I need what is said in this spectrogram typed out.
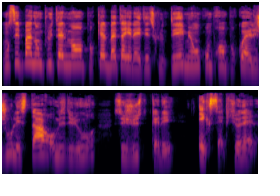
On ne sait pas non plus tellement pour quelle bataille elle a été sculptée, mais on comprend pourquoi elle joue les stars au musée du Louvre. C'est juste qu'elle est exceptionnelle.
